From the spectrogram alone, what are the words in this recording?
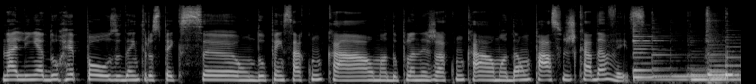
na linha do repouso, da introspecção, do pensar com calma, do planejar com calma, dar um passo de cada vez. Música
